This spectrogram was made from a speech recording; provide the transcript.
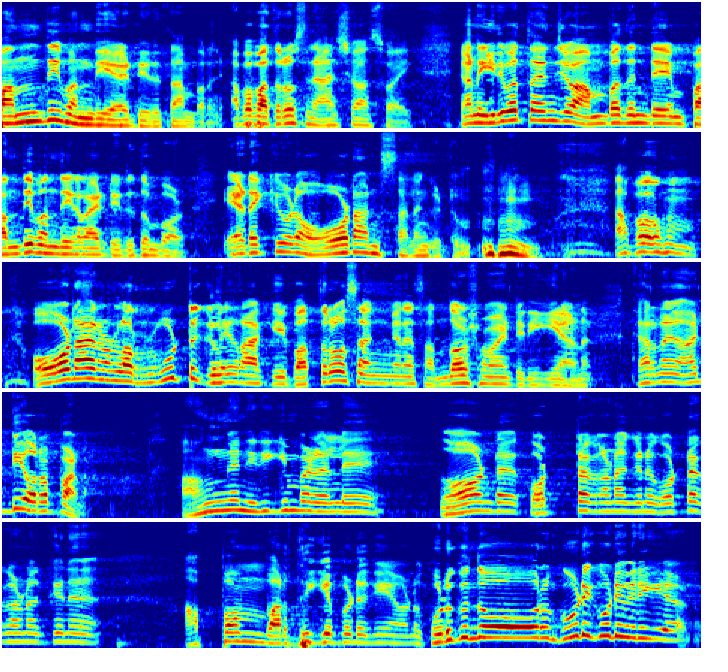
പന്തി പന്തിയായിട്ട് ഇരുത്താൻ പറഞ്ഞു. അപ്പോൾ പത്രോസിന് ആശ്വാസമായി. കാരണം ഇരുപത്തഞ്ചോ അമ്പതിന്റെയും പന്തി പന്തികളായിട്ട് ഇരുത്തുമ്പോൾ ഇടയ്ക്കൂടെ ഓടാൻ സ്ഥലം കിട്ടും. അപ്പം ഓടാനുള്ള റൂട്ട് ക്ലിയർ ആക്കി പത്രോസ് അങ്ങനെ സന്തോഷമായിട്ടിരിക്കുകയാണ്. കാരണം അടി ഉറപ്പാണ്. അങ്ങനെ ഇരിക്കുമ്പോഴല്ലേ അതുകൊണ്ട് കൊട്ടക്കണക്കിന് കൊട്ടക്കണക്കിന് അപ്പം വർദ്ധിക്കപ്പെടുകയാണ്. കൊടുക്കുന്തോറും കൂടി കൂടി വരികയാണ്.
